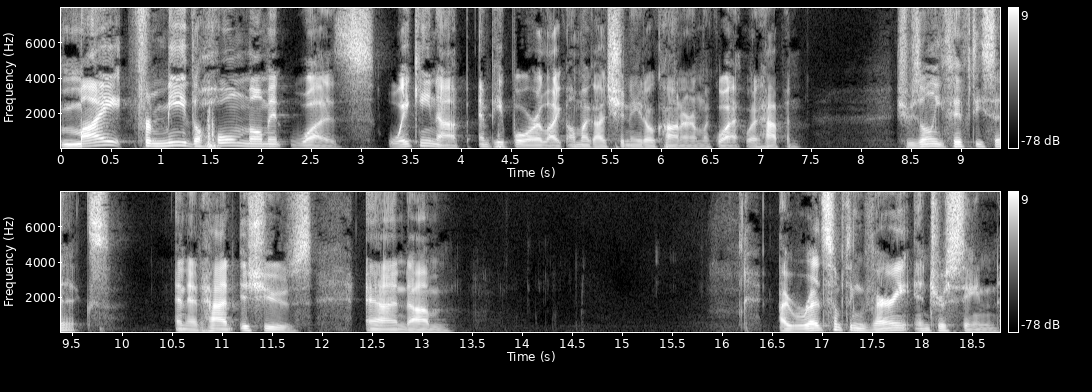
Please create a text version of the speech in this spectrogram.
My for me the whole moment was waking up and people were like, "Oh my god, Sinead O'Connor." I'm like, "What? What happened?" She was only 56 and had had issues and um, I read something very interesting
